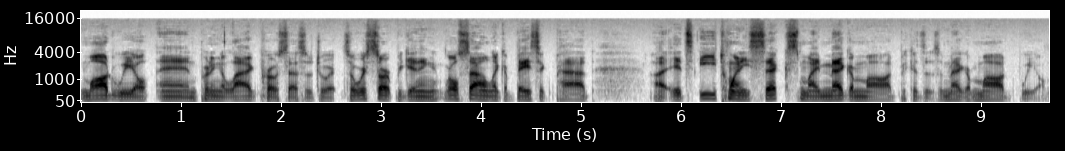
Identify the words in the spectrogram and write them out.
mod wheel and putting a lag processor to it. So we'll start beginning. We'll sound like a basic pad. Uh, it's E26, my mega mod, because it's a mega mod wheel.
